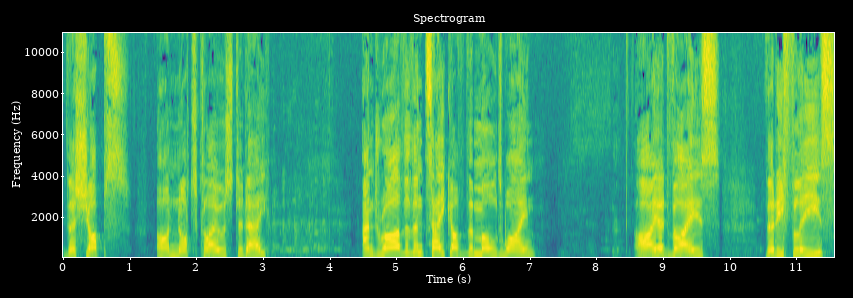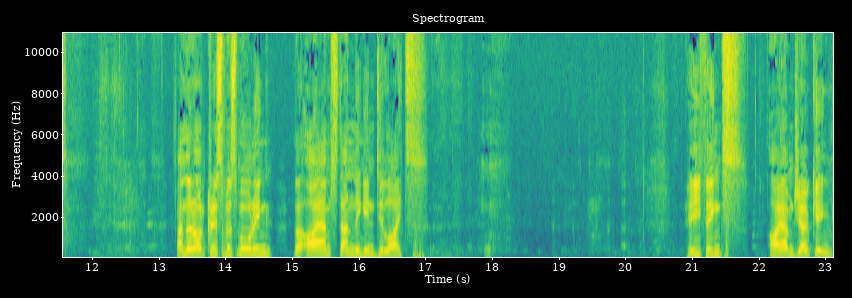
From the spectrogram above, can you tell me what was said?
the shops are not closed today. And rather than take off the mulled wine, I advise that he flees and that on Christmas morning that I am standing in delight. He thinks I am joking.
